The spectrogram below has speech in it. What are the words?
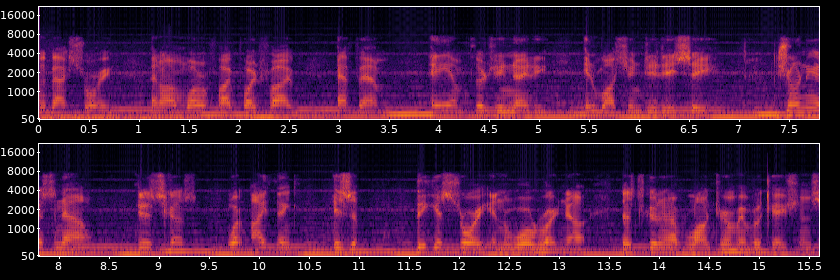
On the backstory. And on 105.5 FM, AM 1390 in Washington, D.C. Joining us now to discuss what I think is the biggest story in the world right now that's going to have long term implications.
